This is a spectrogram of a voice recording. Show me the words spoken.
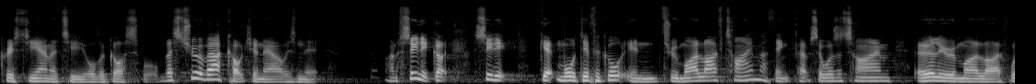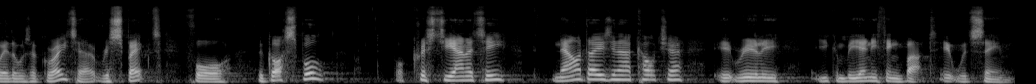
Christianity or the gospel. That's true of our culture now, isn't it? I've seen it, got, seen it get more difficult in, through my lifetime. I think perhaps there was a time earlier in my life where there was a greater respect for the gospel, for Christianity. Nowadays in our culture, it really, you can be anything but, it would seem.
